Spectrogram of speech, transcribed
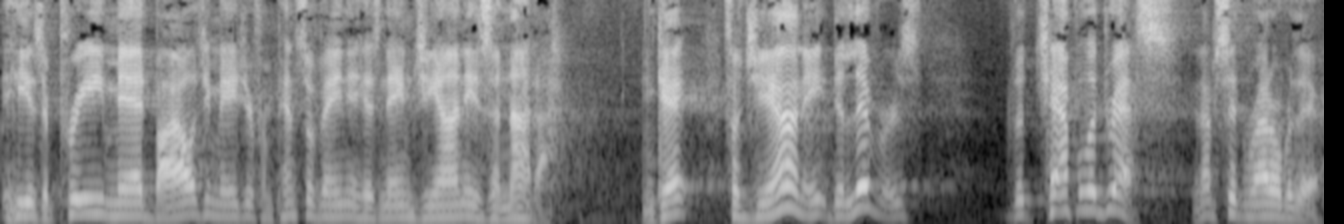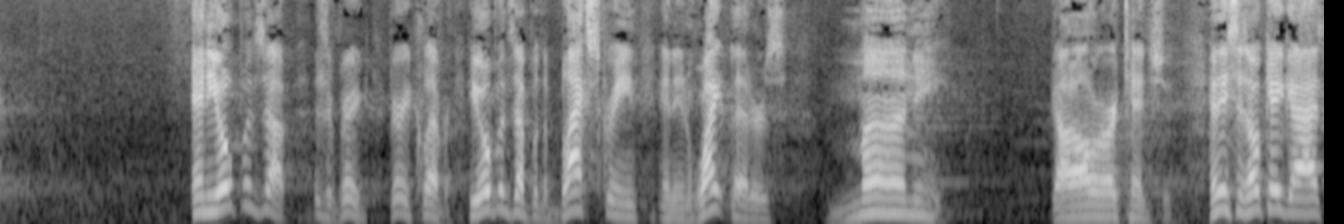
he is a pre med biology major from Pennsylvania. His name Gianni Zanata. Okay? So Gianni delivers the chapel address, and I'm sitting right over there. And he opens up, this is very, very clever. He opens up with a black screen and in white letters, money. Got all of our attention. And he says, okay, guys,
